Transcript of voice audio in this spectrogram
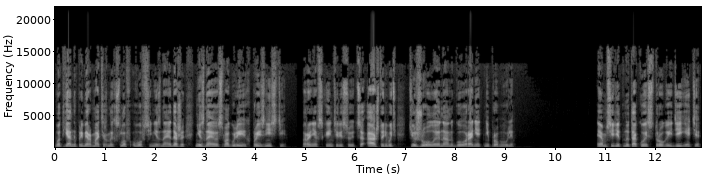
Вот я, например, матерных слов вовсе не знаю. Даже не знаю, смогу ли их произнести. Раневская интересуется. А что-нибудь тяжелое на ногу ронять не пробовали? М сидит на такой строгой диете,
